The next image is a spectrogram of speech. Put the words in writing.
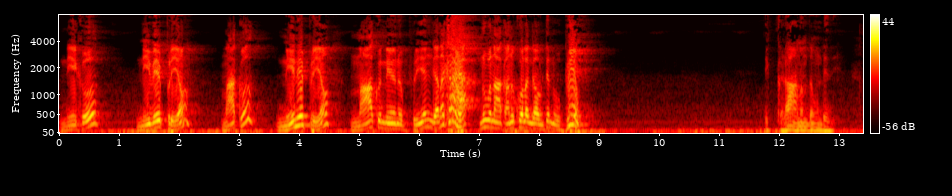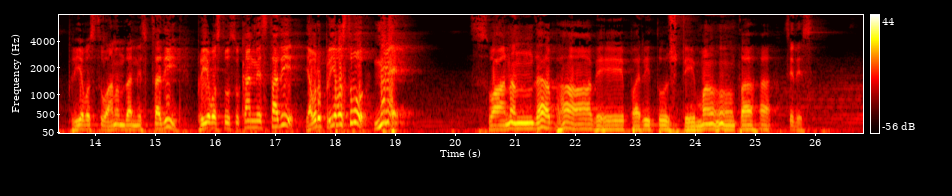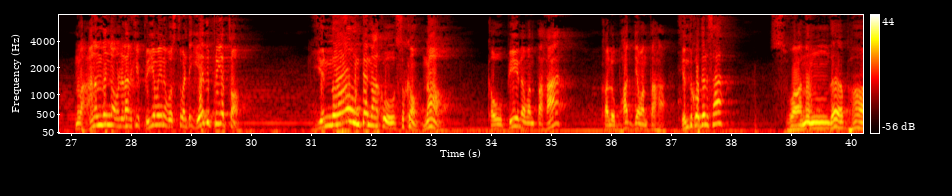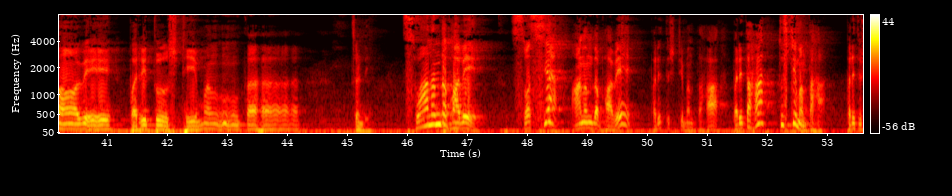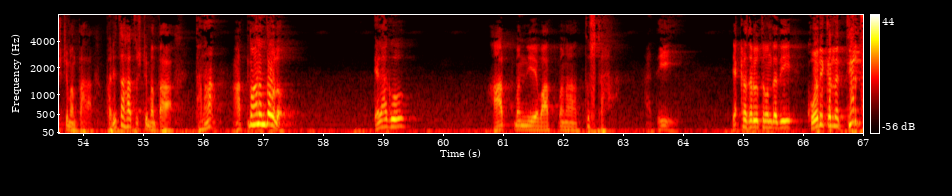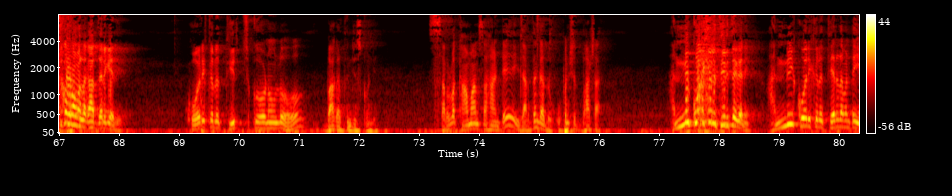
నీకు నీవే ప్రియం నాకు నేనే ప్రియం నాకు నేను ప్రియం గనక నువ్వు నాకు అనుకూలంగా ఉంటే నువ్వు ప్రియం. ఇక్కడ ఆనందం ఉండేది. ప్రియ వస్తువు ఆనందాన్ని ఇస్తుంది ప్రియ వస్తువు సుఖాన్ని ఇస్తుంది. ఎవరు ప్రియ వస్తువు? నువ్వే స్వానంద భావే పరితుష్టిమంత నువ్వు ఆనందంగా ఉండడానికి ప్రియమైన వస్తువు అంటే ఏది ప్రియత్వం? ఎన్నో ఉంటే నాకు సుఖం. నా. కౌపీనవంత కలు భాగ్యవంత. ఎందుకో తెలుసా? స్వానంద భావే పరితుష్టిమంత చూడండి. స్వానంద భావే స్వస్య ఆనంద భావే పరితుష్టిమంత పరిత తుష్టిమంత పరితుష్టిమంత పరిత తుష్టిమంత తన ఆత్మానందంలో. ఎలాగూ? ఆత్మన్యేవాత్మన తుష్ట అది ఎక్కడ జరుగుతుంది అది? కోరికలను తీర్చుకోవడం వల్ల కాదు జరిగేది. కోరికలు తీర్చుకోవడంలో బాగా అర్థం చేసుకోండి. సర్వ కామాన్ సహా అంటే ఇది అర్థం కాదు ఉపనిషత్ భాష. అన్ని కోరికలు తీరితే గాని అన్ని కోరికలు తీరడం అంటే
